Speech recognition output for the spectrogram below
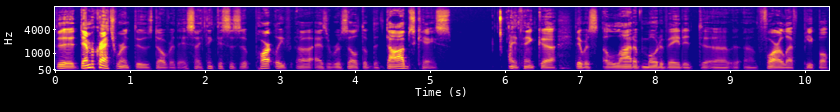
The Democrats were enthused over this. I think this is a, partly uh, as a result of the Dobbs case. I think uh, there was a lot of motivated uh, uh far left people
